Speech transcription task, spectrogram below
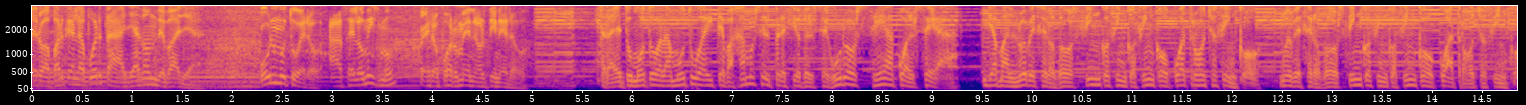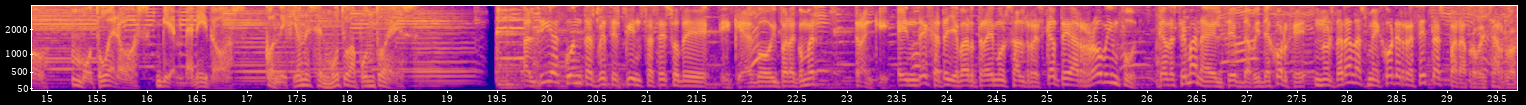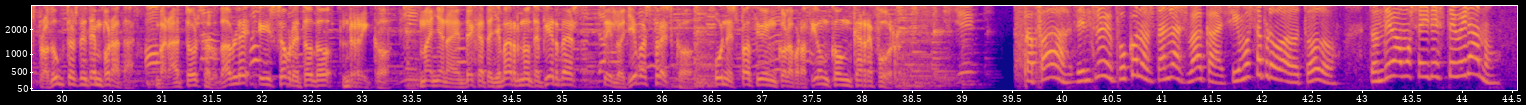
Motero aparca en la puerta allá donde vaya. Un mutuero hace lo mismo, pero por menos dinero. Trae tu moto a la mutua y te bajamos el precio del seguro, sea cual sea. Llama al 902-555-485. 902-555-485. Mutueros, bienvenidos. Condiciones en mutua.es. ¿Al día cuántas veces piensas eso de ¿y qué hago hoy para comer? Tranqui, en Déjate llevar traemos al rescate a Robin Food. Cada semana el chef David de Jorge nos dará las mejores recetas para aprovechar los productos de temporada. Barato, saludable y sobre todo rico. Mañana en Déjate llevar no te pierdas, te lo llevas fresco. Un espacio en colaboración con Carrefour. Papá, dentro de poco nos dan las vacas y hemos aprobado todo. ¿Dónde vamos a ir este verano?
